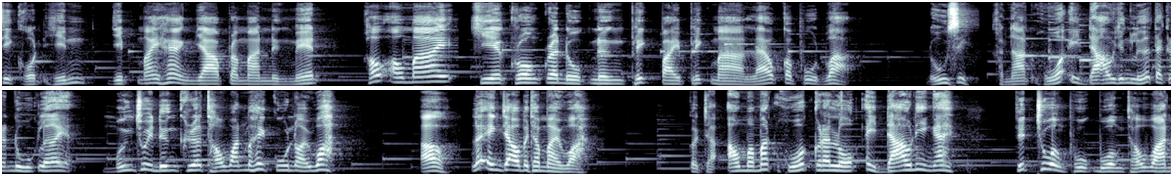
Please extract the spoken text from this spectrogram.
ที่โขดหิน หยิบไม้แห้งยาวประมาณหนึ่งเมตร เขาเอาไม้เขี่ยโครงกระดูกหนึ่งพลิกไปพลิกมาแล้วก็พูดว่า ดูสิ ขนาดหัวไอ้ดาวยังเหลือแต่กระดูกเลย มึงช่วยดึงเครือเถาวันมาให้กูหน่อยวะ เอาแล้วเองจะเอาไปทำไมวะ ก็จะเอามามัดหัวกระโหลกไอ้ดาวนี่ไง ทิศช่วงผูกบ่วงเถาวัน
